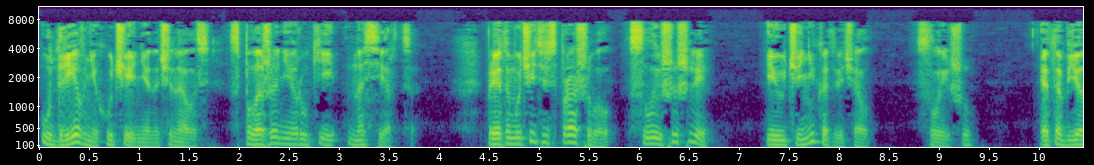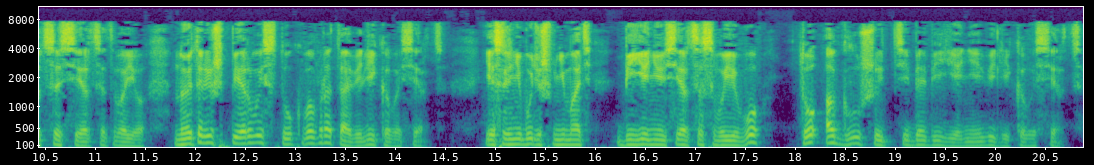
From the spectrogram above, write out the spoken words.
У древних учение начиналось с положения руки на сердце. При этом учитель спрашивал «Слышишь ли?» И ученик отвечал «Слышу». Это бьется сердце твое, но это лишь первый стук во врата великого сердца. Если не будешь внимать биению сердца своего, то оглушит тебя биение великого сердца.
